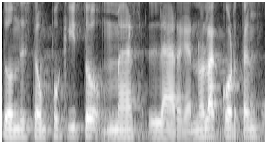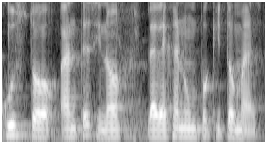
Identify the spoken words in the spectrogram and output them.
donde está un poquito más larga. No la cortan justo antes, sino la dejan un poquito más.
